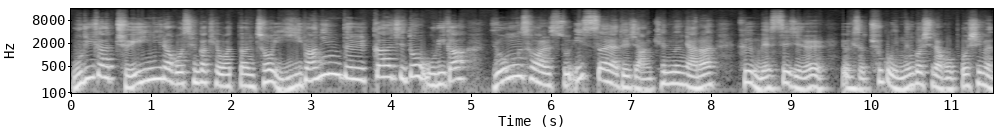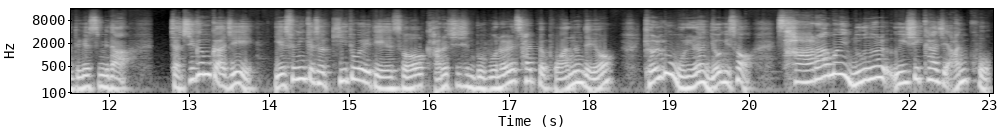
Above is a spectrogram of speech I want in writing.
우리가 죄인이라고 생각해왔던 저 이방인들까지도 우리가 용서할 수 있어야 되지 않겠느냐는 그 메시지를 여기서 주고 있는 것이라고 보시면 되겠습니다. 자, 지금까지 예수님께서 기도에 대해서 가르치신 부분을 살펴보았는데요. 결국 우리는 여기서 사람의 눈을 의식하지 않고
